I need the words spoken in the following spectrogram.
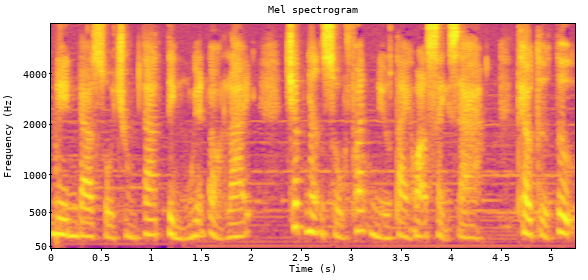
Nên đa số chúng ta tình nguyện ở lại, chấp nhận số phận nếu tai họa xảy ra. Theo thứ tự,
